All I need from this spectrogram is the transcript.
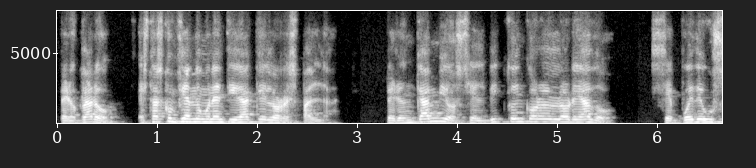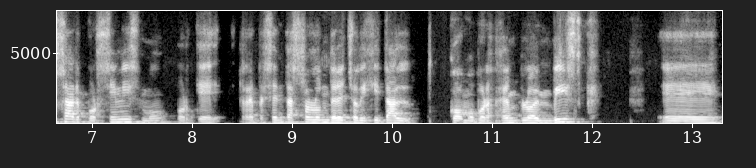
pero claro, estás confiando en una entidad que lo respalda. Pero en cambio, si el Bitcoin coloreado se puede usar por sí mismo, porque representa solo un derecho digital, como por ejemplo en BISC, eh,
